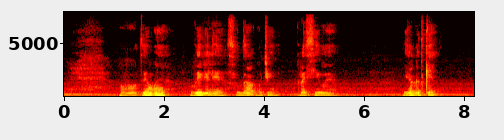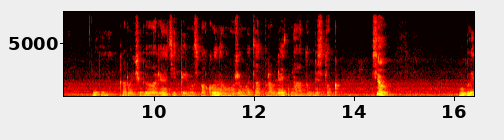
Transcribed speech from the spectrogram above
Вот. И мы вывели сюда очень красивые ягодки. И, короче говоря, теперь мы спокойно можем это отправлять на Adobe Stock. Все. Быстро.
